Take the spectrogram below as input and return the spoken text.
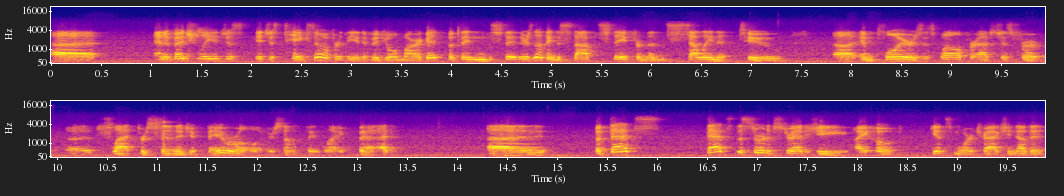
Uh, and eventually, it just it just takes over the individual market. But then the state, there's nothing to stop the state from then selling it to uh, employers as well, perhaps just for a flat percentage of payroll or something like that. Uh, but that's that's the sort of strategy I hope gets more traction. Now, the,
